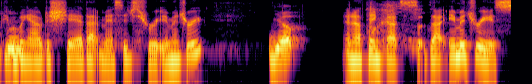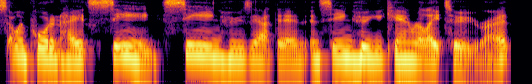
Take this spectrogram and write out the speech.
people Mhm. being able to share that message through imagery. Yep. And I think that's that imagery is so important. Hey, it's seeing, seeing who's out there and seeing who you can relate to, right?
